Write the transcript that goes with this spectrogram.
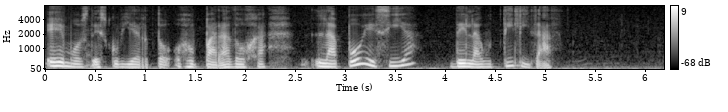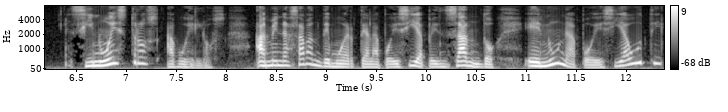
Hemos descubierto, oh paradoja, la poesía de la utilidad. Si nuestros abuelos amenazaban de muerte a la poesía pensando en una poesía útil,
